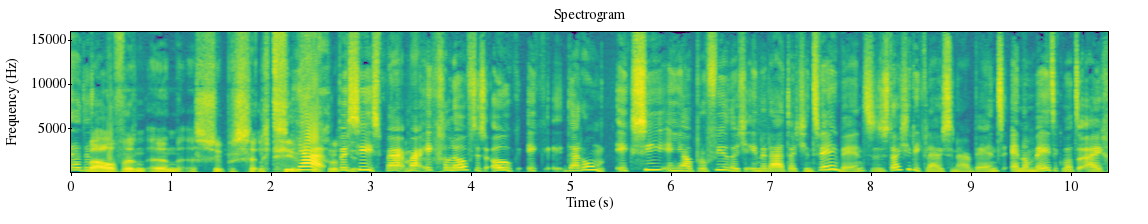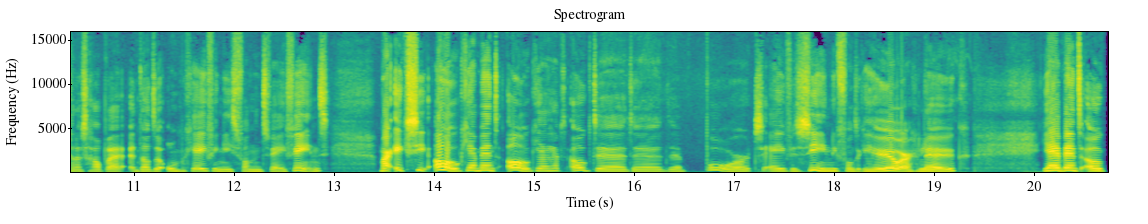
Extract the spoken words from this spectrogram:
Eh, dat- Behalve een, een super selectief ja, groepje. precies. Maar, maar ik geloof dus ook, ik, daarom, ik zie in jouw profiel dat je inderdaad dat je een twee bent. Dus dat je die kluizenaar bent. En dan weet ik wat de eigenschappen, dat de omgeving iets van een twee vindt. Maar ik zie ook, jij bent ook, jij hebt ook de, de, de poort even zien. Die vond ik heel erg leuk. Jij bent ook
